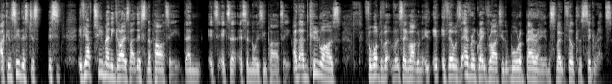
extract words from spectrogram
I can see this just this is if you have too many guys like this in a party, then it's it's a it's a noisy party. And and for want of a sake of argument, if, if, there was ever a great variety that wore a beret and smoked filterless cigarettes,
